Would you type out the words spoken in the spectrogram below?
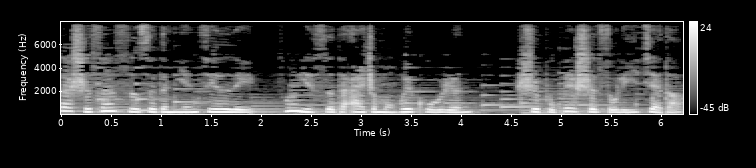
在十三四岁的年纪里，疯也似的爱着某位古人，是不被世俗理解的。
